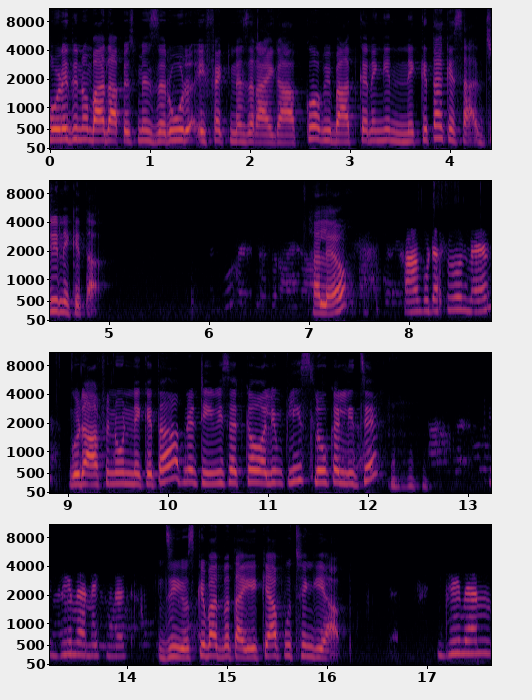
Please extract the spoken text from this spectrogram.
थोड़े दिनों बाद आप इसमें ज़रूर इफ़ेक्ट नज़र आएगा आपको। अभी बात करेंगे निकिता के साथ। जी निकिता। हेलो हाँ good afternoon ma'am good afternoon Nikita अपने टीवी सेट का वॉल्यूम प्लीज़ स्लो कर लीजिए। जी मैम एक मिनट जी उसके बाद बताइए क्या पूछेंगी आप? जी मैम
